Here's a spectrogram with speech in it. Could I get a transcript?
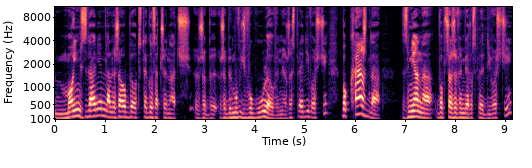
moim zdaniem należałoby od tego zaczynać, żeby, żeby mówić w ogóle o wymiarze sprawiedliwości, bo każda zmiana w obszarze wymiaru sprawiedliwości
